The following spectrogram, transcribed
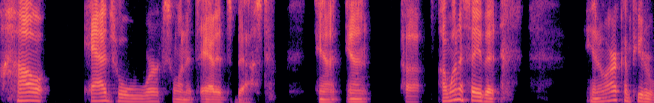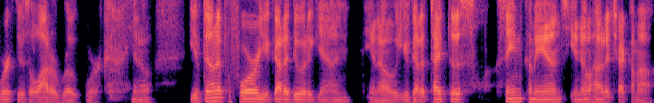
how Agile works when it's at its best. And, and uh, I want to say that, you know, our computer work, there's a lot of rote work. You know, you've done it before, you got to do it again. You know, you got to type those same commands, you know how to check them out.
